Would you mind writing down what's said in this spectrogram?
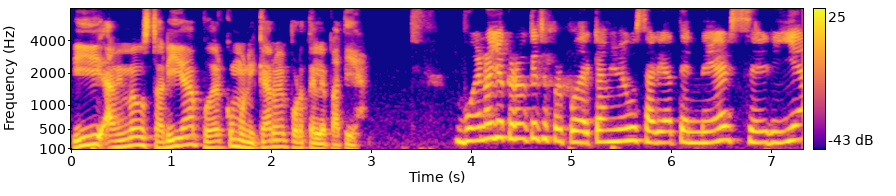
y a mí me gustaría poder comunicarme por telepatía. Bueno, yo creo que el superpoder que a mí me gustaría tener sería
